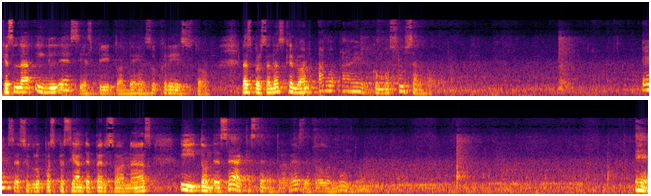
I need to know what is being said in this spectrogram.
que es la iglesia espiritual de Jesucristo, las personas que lo han amado a Él como su Salvador. Ese es el grupo especial de personas y donde sea que estén a través de todo el mundo. Él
